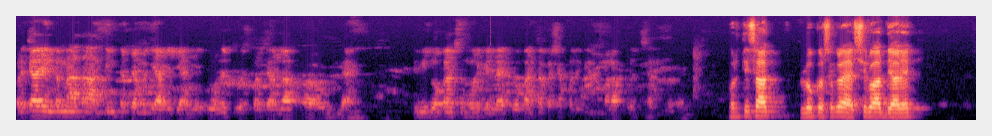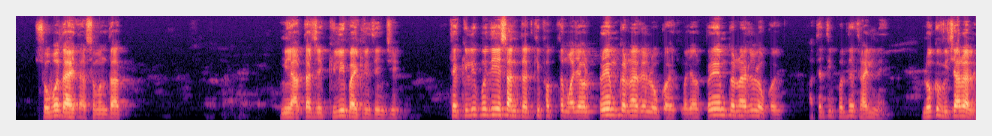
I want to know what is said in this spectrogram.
प्रचार यंत्रणा आता अंतिम टप्प्यामध्ये आलेली आहे. दोनच दिवस प्रचाराला अं, उरले आहे. तुम्ही लोकांसमोर गेलाय लोकांचा कशा पद्धतीने तुम्हाला प्रतिसाद प्रतिसाद लोक सगळे आशीर्वाद द्यालेत सोबत आहेत असं म्हणतात. मी आता जे क्लिप ऐकली त्यांची त्या क्लिपमध्ये हे सांगतात की फक्त माझ्यावर प्रेम करणारे लोक आहेत माझ्यावर प्रेम करणारे लोक आहेत. आता ती पद्धत राहिली नाही. लोक विचाराले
